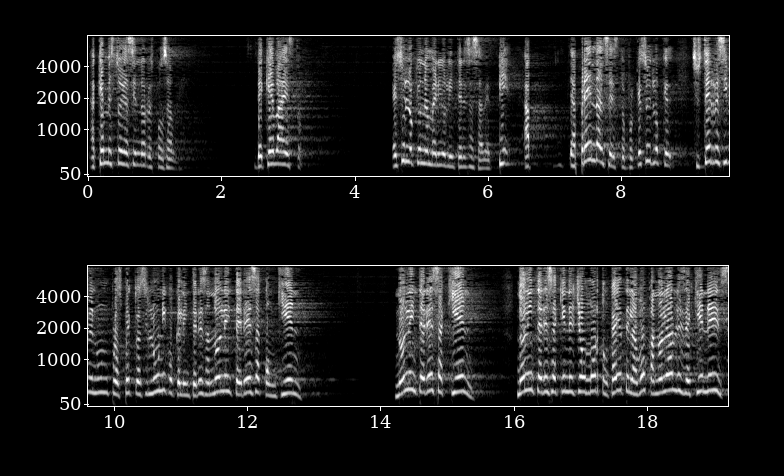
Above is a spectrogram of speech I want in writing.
a qué me estoy haciendo responsable, de qué va esto. Eso es lo que a un amarillo le interesa saber. Apréndanse esto, porque eso es lo que, si ustedes reciben un prospecto así, lo único que le interesa, no le interesa con quién, no le interesa quién, no le interesa quién es Joe Morton, cállate la boca, no le hables de quién es.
